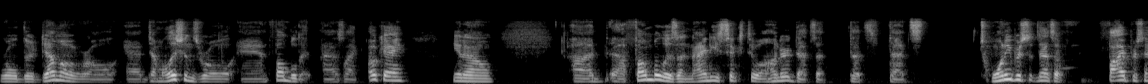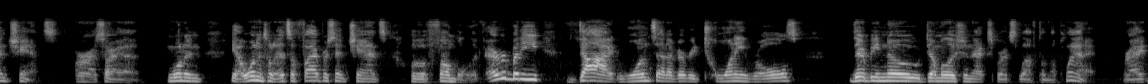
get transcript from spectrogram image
rolled their demo roll and demolitions roll and fumbled it. I was like, okay, you know, uh, a fumble is a 96 to 100. That's a that's that's 20 percent. That's a five percent chance, or uh, sorry, a one in yeah one in twenty. That's a five percent chance of a fumble. If everybody died once out of every twenty rolls, there'd be no demolition experts left on the planet, right?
